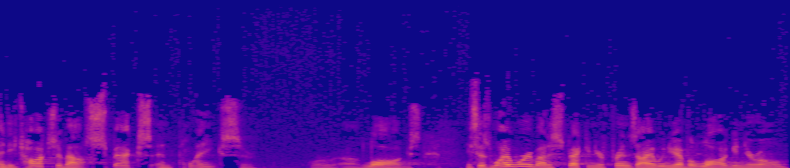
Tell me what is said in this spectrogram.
and he talks about specks and planks or, or uh, logs. He says, Why worry about a speck in your friend's eye when you have a log in your own?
